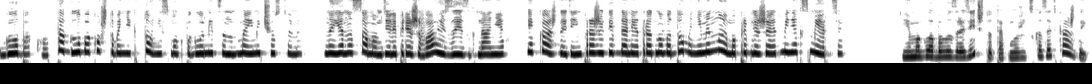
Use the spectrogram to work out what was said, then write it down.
Глубоко, так глубоко, чтобы никто не смог поглумиться над моими чувствами. Но я на самом деле переживаю из-за изгнания, и каждый день, прожитый вдали от родного дома, неминуемо приближает меня к смерти. Я могла бы возразить, что так может сказать каждый.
